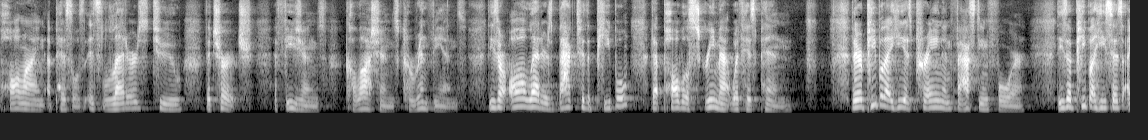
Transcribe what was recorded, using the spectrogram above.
Pauline epistles, it's letters to the church Ephesians, Colossians, Corinthians. These are all letters back to the people that Paul will scream at with his pen. There are people that he is praying and fasting for. These are people he says, I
